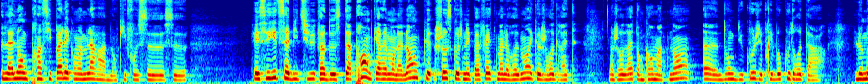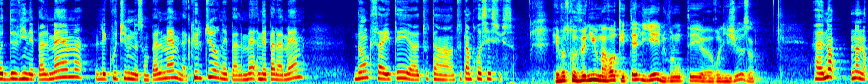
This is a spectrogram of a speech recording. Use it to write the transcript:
la langue principale est quand même l'arabe. Donc il faut se, essayer de s'habituer, enfin d'apprendre carrément la langue, chose que je n'ai pas faite malheureusement et que je regrette. Je regrette encore maintenant. Euh, donc du coup j'ai pris beaucoup de retard. Le mode de vie n'est pas le même, les coutumes ne sont pas le même, la culture n'est pas, n'est pas la même. Donc ça a été euh, tout, un, tout un processus. Et votre venue au Maroc est-elle liée à une volonté religieuse? Euh, non, non, non,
